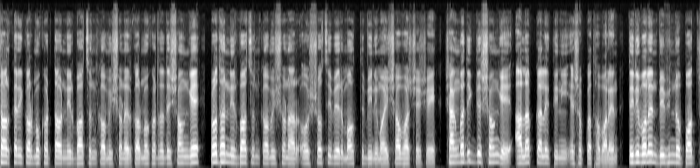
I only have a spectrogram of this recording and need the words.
সরকারি কর্মকর্তা ও নির্বাচন কমিশনের কর্মকর্তাদের সঙ্গে প্রধান নির্বাচন কমিশনার ও সচিবের মত বিনিময় সভা শেষে সাংবাদিকদের সঙ্গে আলাপকালে তিনি এসব কথা বলেন। তিনি বলেন, বিভিন্ন পত্র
